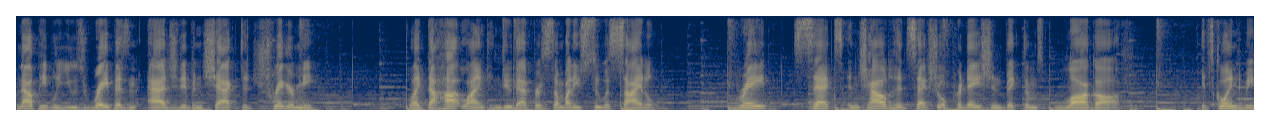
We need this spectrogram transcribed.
Now people use rape as an adjective in chat to trigger me. Like the hotline can do that for somebody suicidal. Rape, sex, and childhood sexual predation victims log off. It's going to be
